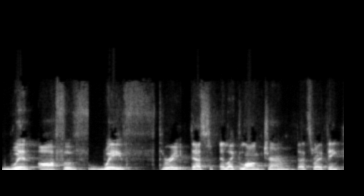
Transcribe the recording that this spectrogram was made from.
went off of wave three. That's like long term. That's what I think.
